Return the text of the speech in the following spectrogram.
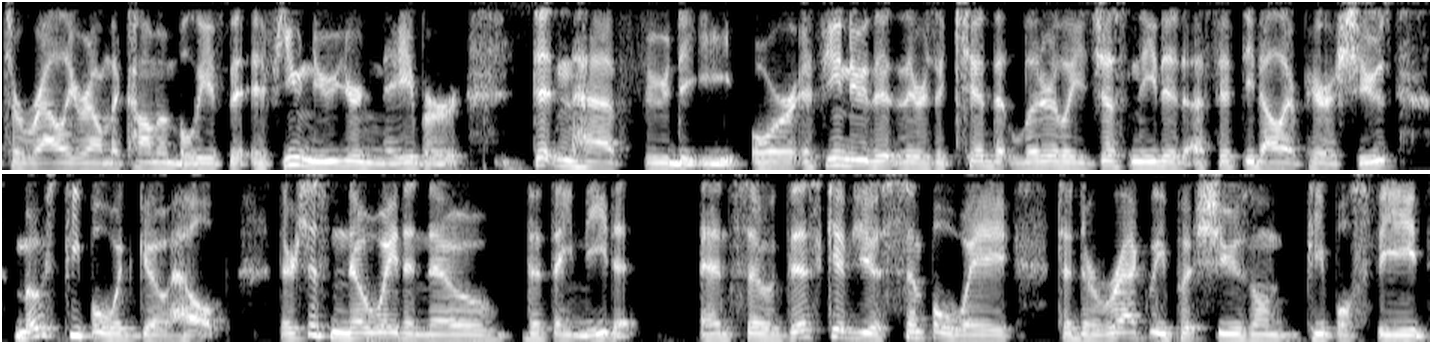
to rally around the common belief that if you knew your neighbor didn't have food to eat, or if you knew that there's a kid that literally just needed a $50 pair of shoes, most people would go help. There's just no way to know that they need it. And so this gives you a simple way to directly put shoes on people's feet,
